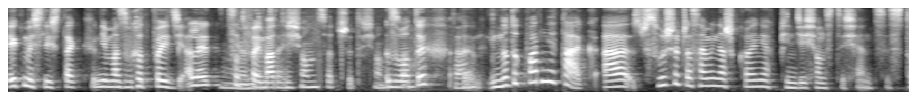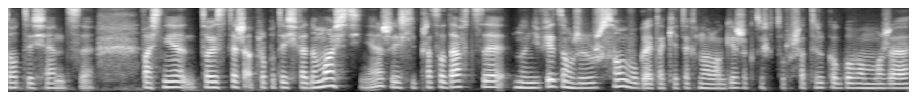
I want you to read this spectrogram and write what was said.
jak myślisz, tak nie ma złych odpowiedzi, ale co nie, twoim 2000, 3000 złotych? Tak. No dokładnie tak, a słyszę czasami na szkoleniach 50 tysięcy, 100 tysięcy. Właśnie to jest też a propos tej świadomości, nie? że jeśli pracodawcy no nie wiedzą, że już są w ogóle takie technologie, że ktoś, kto rusza tylko głową może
